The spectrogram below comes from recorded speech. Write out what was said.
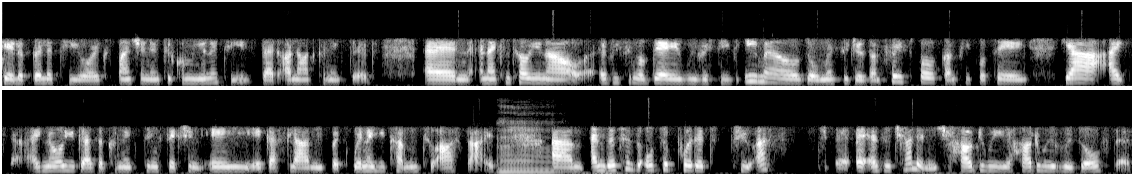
scalability or expansion into communities that are not connected. And and I can tell you now, every single day we receive emails or messages on Facebook on people saying, "Yeah, I I know you guys are connecting Section A, Egaslami, but when are you coming to our side?" Mm. Um, and this has also put it to us as a challenge. How do we how do we resolve this?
